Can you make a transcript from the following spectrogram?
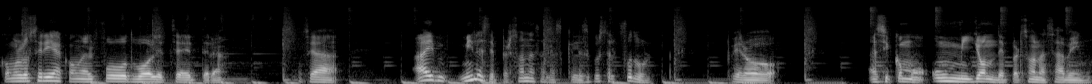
como lo sería con el fútbol, etcétera. O sea, hay miles de personas a las que les gusta el fútbol, pero así como un millón de personas saben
